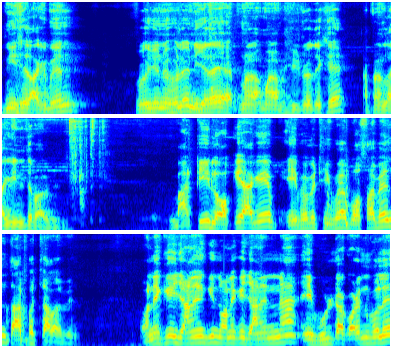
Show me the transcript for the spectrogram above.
নিয়ে এসে রাখবেন। প্রয়োজনে হলে নিজেরাই আপনার, আমার ভিডিওটা দেখে আপনারা লাগিয়ে নিতে পারবেন। বাটি লকে আগে এইভাবে ঠিকভাবে বসাবেন, তারপর চালাবেন। অনেকেই জানেন কিন্তু অনেকে জানেন না, এই ভুলটা করেন বলে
